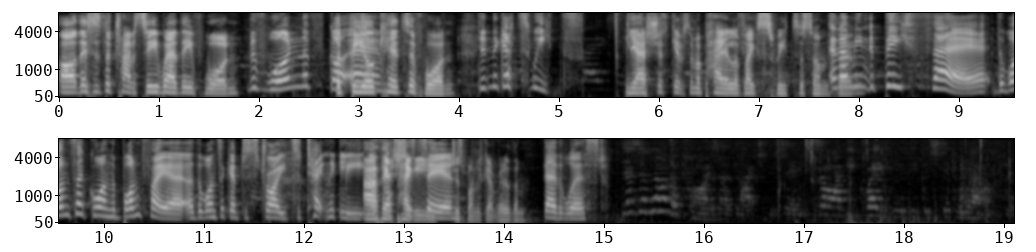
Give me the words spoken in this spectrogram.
Oh, this is the travesty where they've won. They've won. They've got The. Beale um, kids have won. Didn't they get sweets? Yeah, she just gives them a pile of like sweets or something. And I mean, to be fair, the ones that go on the bonfire are the ones that get destroyed. So technically, I, I, think guess Peggy she's saying just wanted to get rid of them. they're the worst. There's another prize I'd like to present, so I'd be grateful if you could stick around for it.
